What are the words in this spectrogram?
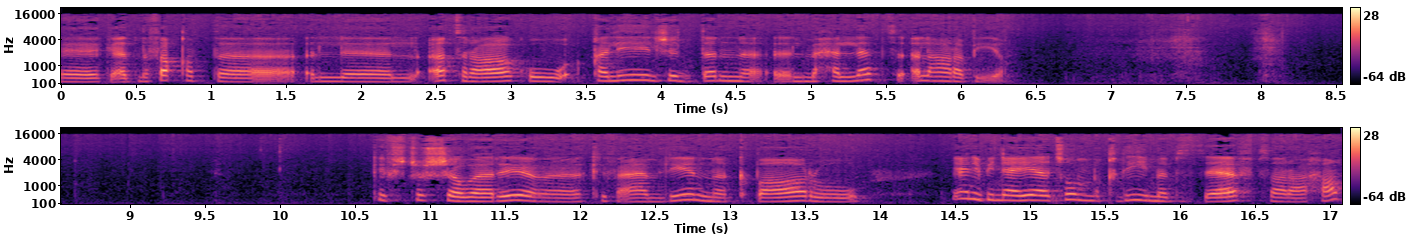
آه عندنا فقط آه الأتراك وقليل جدا المحلات العربية. كيف شفتوا الشوارع؟ آه، كيف عاملين؟ كبار و يعني بناياتهم قديمة بزاف بصراحة.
